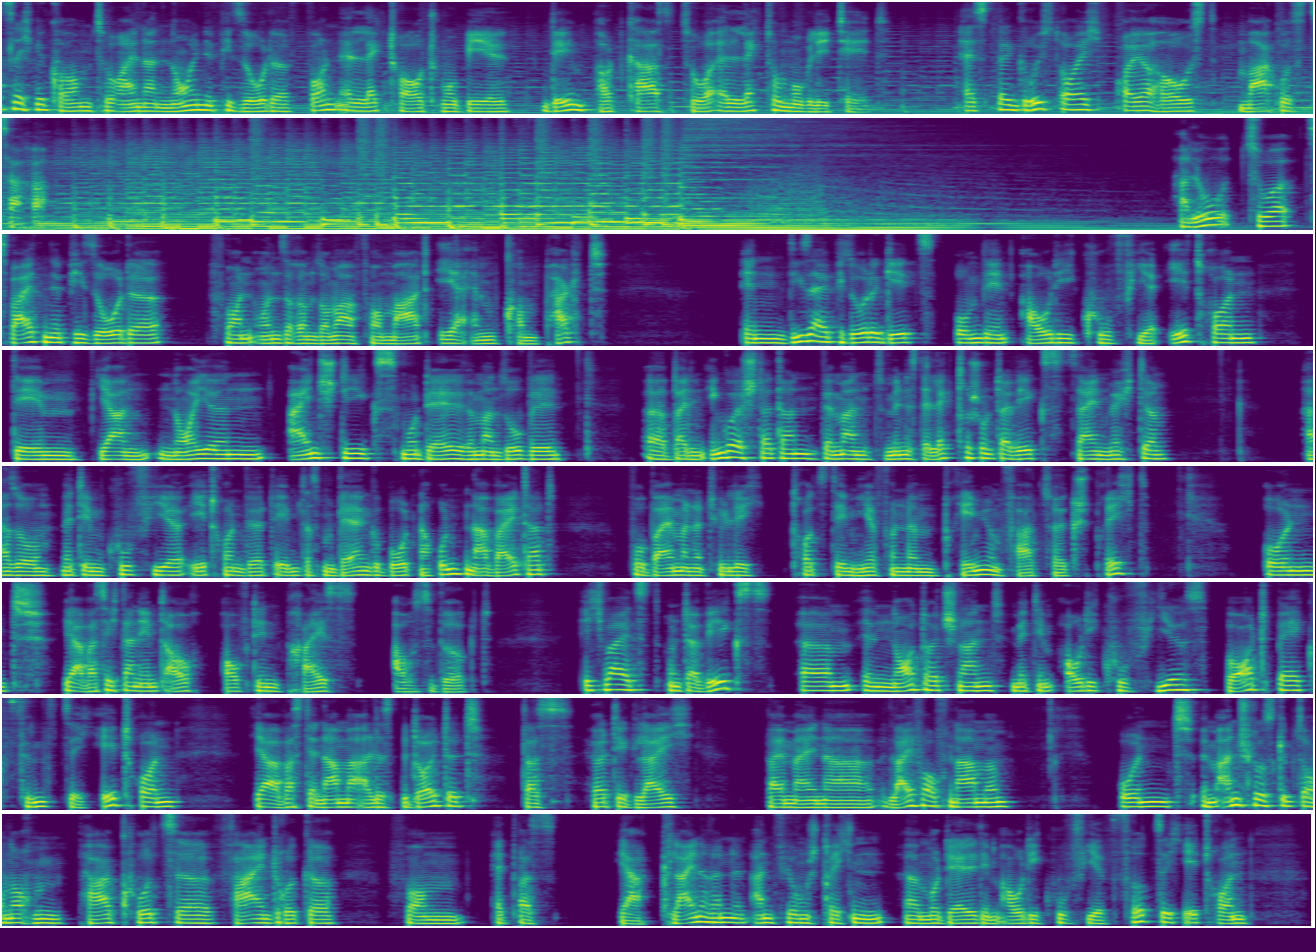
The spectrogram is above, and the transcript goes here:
Herzlich willkommen zu einer neuen Episode von Elektroautomobil, dem Podcast zur Elektromobilität. Es begrüßt euch euer Host Markus Zacher. Hallo zur zweiten Episode von unserem Sommerformat ERM Kompakt. In dieser Episode geht es um den Audi Q4 e-tron, dem ja, neuen Einstiegsmodell, wenn man so will, äh, bei den Ingolstädtern, wenn man zumindest elektrisch unterwegs sein möchte. Also mit dem Q4 e-tron wird eben das Modellangebot nach unten erweitert, wobei man natürlich trotzdem hier von einem Premium-Fahrzeug spricht. Und ja, was sich dann eben auch auf den Preis auswirkt. Ich war jetzt unterwegs ähm, in Norddeutschland mit dem Audi Q4 Sportback 50 e-tron. Ja, was der Name alles bedeutet, das hört ihr gleich bei meiner Live-Aufnahme. Und im Anschluss gibt es auch noch ein paar kurze Fahreindrücke vom etwas ja, kleineren, in Anführungsstrichen, äh, Modell, dem Audi Q4 40 e-tron.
